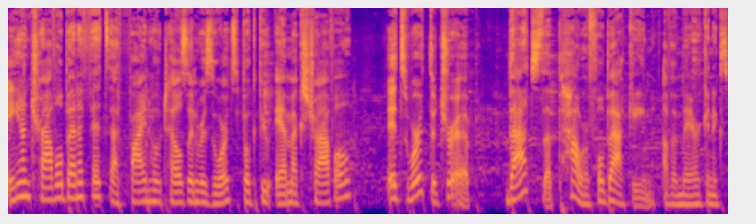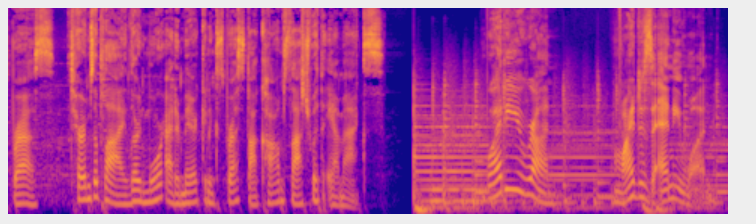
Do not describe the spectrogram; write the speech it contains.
and travel benefits at fine hotels and resorts booked through Amex Travel, It's worth the trip. That's the powerful backing of American Express. Terms apply. Learn more at americanexpress.com slash with Amex. Why do you run? Why does anyone?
